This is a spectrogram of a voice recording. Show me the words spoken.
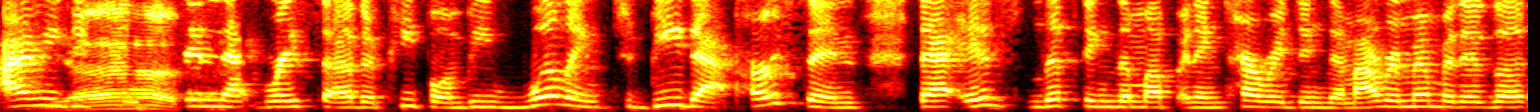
I need yes. you to extend that grace to other people and be willing to be that person that is lifting them up and encouraging them. I remember there's a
